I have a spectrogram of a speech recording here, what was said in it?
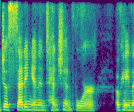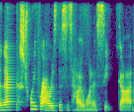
just setting an intention for, okay, in the next 24 hours, this is how I want to seek God.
